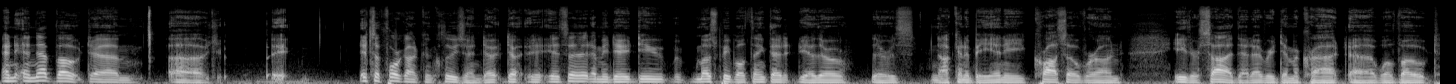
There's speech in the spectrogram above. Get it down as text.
And and that vote, um, uh, it, it's a foregone conclusion, do, do, is it? I mean, do, do you, most people think that you know there there's not going to be any crossover on either side? That every Democrat uh, will vote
